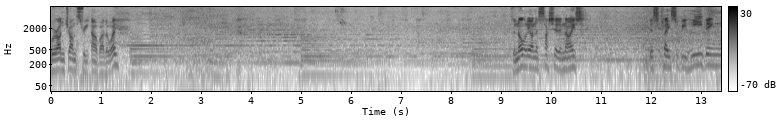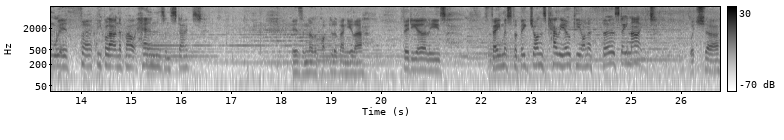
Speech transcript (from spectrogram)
We're on John Street now, by the way. So normally on a Saturday night, this place would be heaving with uh, people out and about, hens and stags. Here's another popular venue there. Biddy Early's, famous for Big John's karaoke on a Thursday night, which uh,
